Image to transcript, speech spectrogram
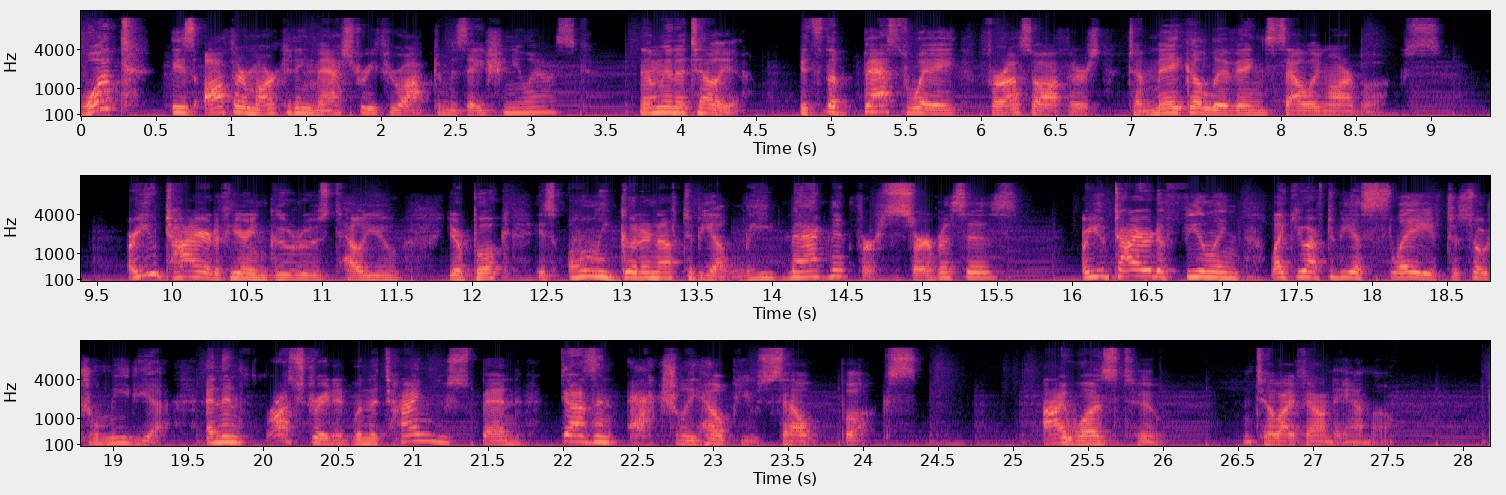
What is author marketing mastery through optimization, you ask? I'm going to tell you. It's the best way for us authors to make a living selling our books. Are you tired of hearing gurus tell you your book is only good enough to be a lead magnet for services? Are you tired of feeling like you have to be a slave to social media and then frustrated when the time you spend doesn't actually help you sell books? I was too, until I found Ammo.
